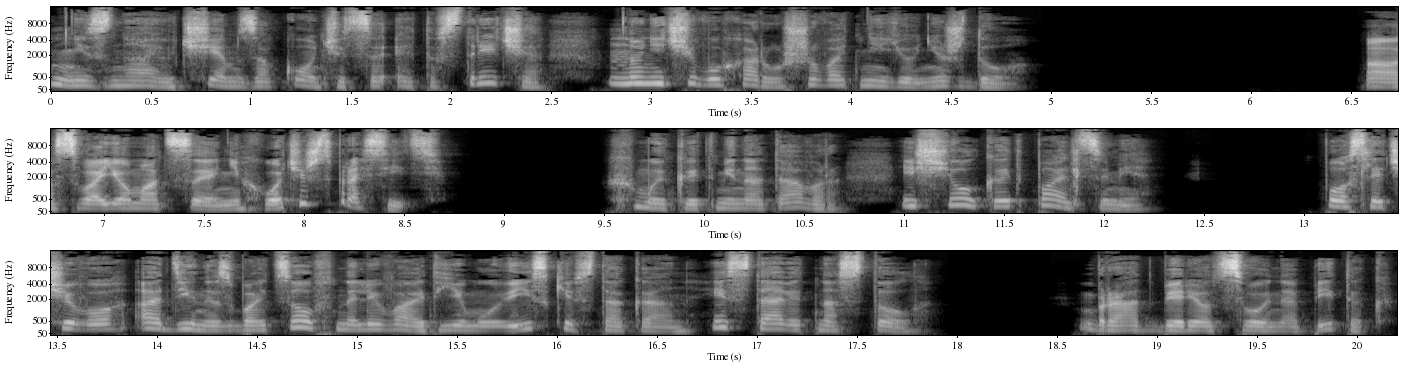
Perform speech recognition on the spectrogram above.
Не знаю, чем закончится эта встреча, но ничего хорошего от нее не жду. «А о своем отце не хочешь спросить?» Хмыкает Минотавр и щелкает пальцами. После чего один из бойцов наливает ему виски в стакан и ставит на стол. Брат берет свой напиток,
